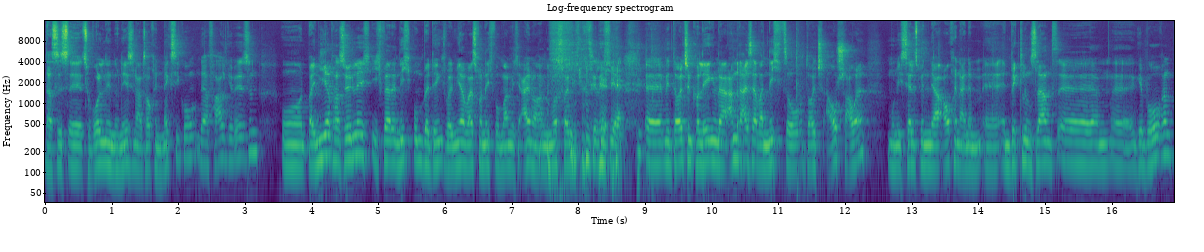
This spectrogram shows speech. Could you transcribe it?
das ist äh, sowohl in Indonesien als auch in Mexiko der Fall gewesen. Und bei mir persönlich, ich werde nicht unbedingt, weil mir weiß man nicht, wo man mich einordnen muss, weil ich natürlich hier äh, mit deutschen Kollegen da anreise, aber nicht so deutsch ausschaue. Und ich selbst bin ja auch in einem äh, Entwicklungsland äh, äh, geboren.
